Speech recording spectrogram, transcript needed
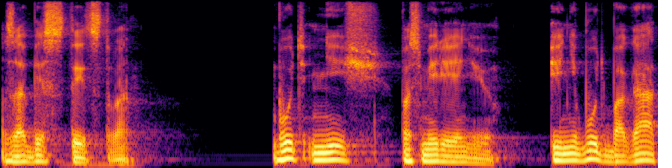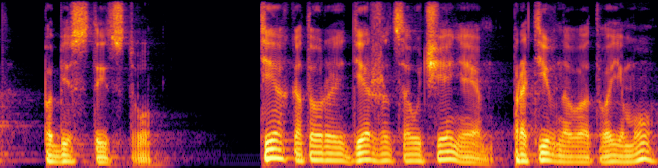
за бесстыдство. Будь нищ по смирению, и не будь богат по бесстыдству. Тех, которые держатся учения противного твоему,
